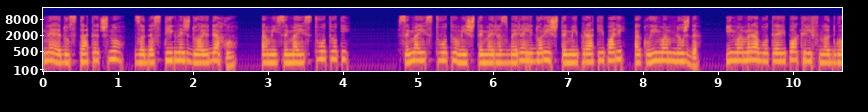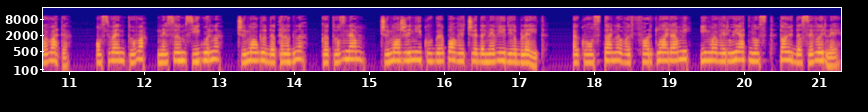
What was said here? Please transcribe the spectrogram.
Не е достатъчно, за да стигнеш до Айдахо. Ами семейството ти? Семейството ми ще ме разбере и дори ще ми прати пари, ако имам нужда. Имам работа и покрив над главата. Освен това, не съм сигурна, че мога да тръгна, като знам, че може никога повече да не видя Блейд. Ако остана в Форт Ларами, има вероятност той да се върне.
